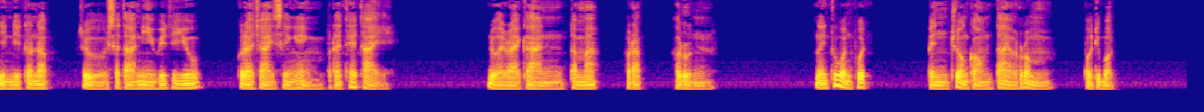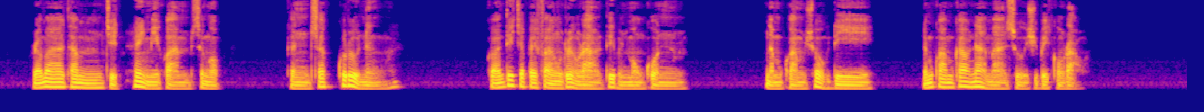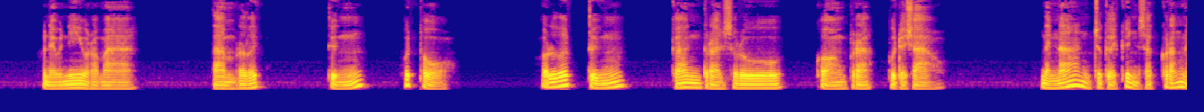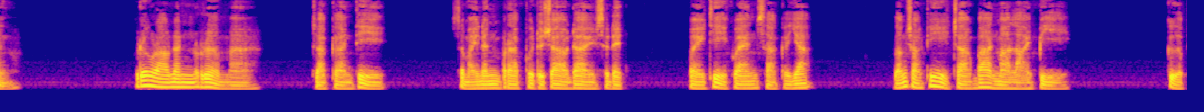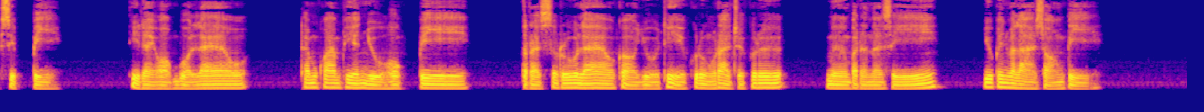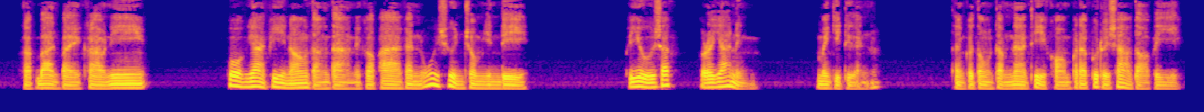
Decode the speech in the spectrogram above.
ยินดีต้อนรับสู่สถานีวิทยุกระจายเสียงแห่งประเทศไทย โดยรายการธรรมรับอรุณ ในทุกวันพุธเป็นช่วงของใต้ร่มโพธิบทเรามาทำจิตให้มีความสงบ กันสักครู่หนึ่ง ก่อนที่จะไปฟังเรื่องราวที่เป็นมงคลนำความโชคดีนำความก้าวหน้ามาสู่ชีวิตของเรา ในวันนี้เรามา ตามระลึก ถึงพุทโธระลึกถึงการตรัสรู้ของพระพุทธเจ้านานๆจะเกิดขึ้นสักครั้งหนึ่ง เรื่องราวนั้นเริ่มมาจากการที่ สมัยนั้นพระพุทธเจ้าได้เสด็จไปที่แคว้นสากยะ หลังจากที่จากบ้านมาหลายปีเเกือบสิบปี ที่ได้ออกบวชแล้วทำความเพียรอยู่หกปี ตรัสรู้แล้วก็อยู่ที่กรุงราชกฤห์เมืองปารณสี อยู่เป็นเวลาสองปี กลับบ้านไปคราวนี้ พวกญาติพี่น้องต่างๆเนี่ยก็พากันโอ้ยชื่นชมยินดี ไปอยู่สักระยะหนึ่ง ไม่กี่เดือน ท่านก็ต้องทำหน้าที่ของพระพุทธเจ้าต่อไปอีก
